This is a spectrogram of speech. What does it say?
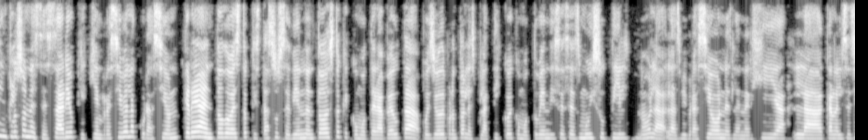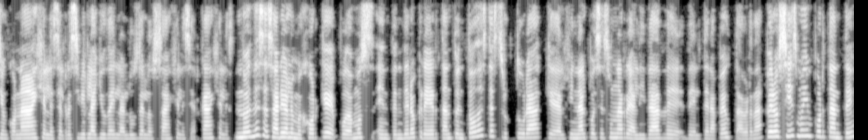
incluso necesario que quien recibe la curación crea en todo esto que está sucediendo, en todo esto que como terapeuta, pues yo de pronto les platico y como tú bien dices, es muy sutil, ¿no? las vibraciones, la energía, la canalización con ángeles, el recibir la ayuda y la luz de los ángeles y arcángeles. No es necesario a lo mejor que podamos entender o creer tanto en toda esta estructura que al final pues es una realidad del terapeuta, ¿verdad? Pero sí es muy importante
